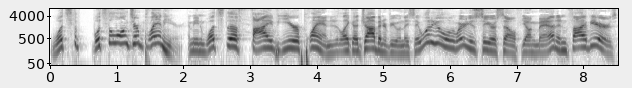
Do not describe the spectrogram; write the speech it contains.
what's the what's the long term plan here? I mean, what's the five year plan? Like a job interview, when they say, "What do you where do you see yourself, young man, in five years?"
